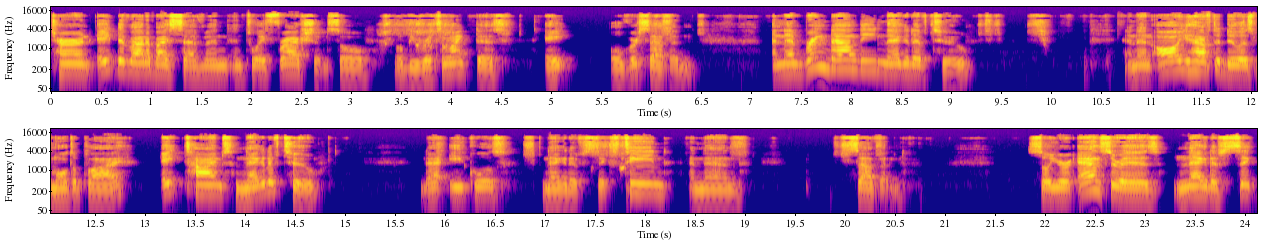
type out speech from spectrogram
turn 8 divided by 7 into a fraction. So it'll be written like this, 8 over 7. And then bring down the negative 2. And then all you have to do is multiply 8 times negative 2. That equals negative 16. And then 7. So your answer is negative, six,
